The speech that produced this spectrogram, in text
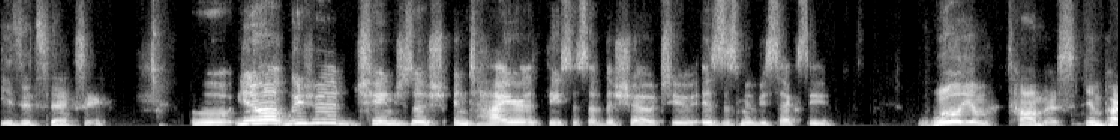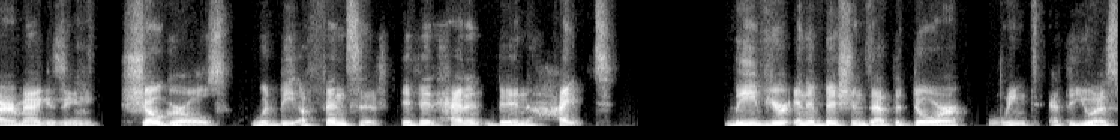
is it sexy? Ooh, you know what? We should change the sh- entire thesis of the show to Is this movie sexy? William Thomas, Empire Magazine. Showgirls would be offensive if it hadn't been hyped. Leave your inhibitions at the door, winked at the US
